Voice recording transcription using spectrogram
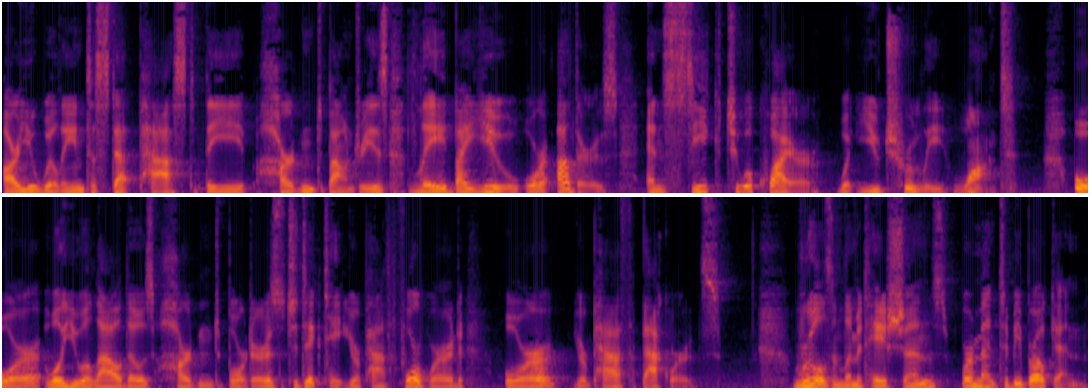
Are you willing to step past the hardened boundaries laid by you or others and seek to acquire what you truly want? Or will you allow those hardened borders to dictate your path forward or your path backwards? Rules and limitations were meant to be broken.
